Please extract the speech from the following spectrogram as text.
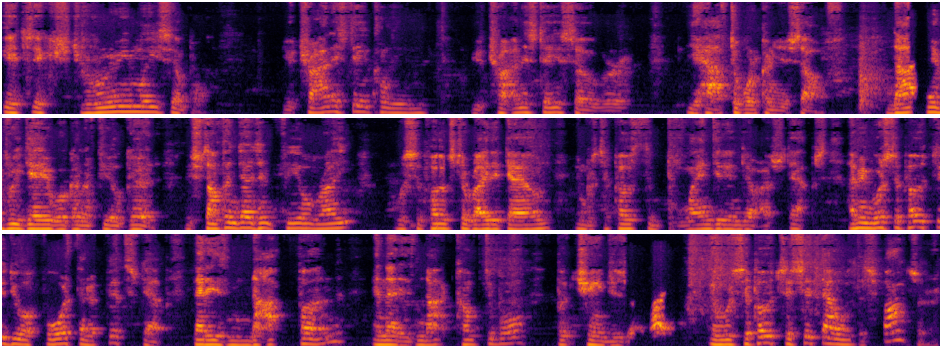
it's extremely simple. You're trying to stay clean, you're trying to stay sober, you have to work on yourself. Not every day we're going to feel good. If something doesn't feel right, we're supposed to write it down and we're supposed to blend it into our steps. I mean, we're supposed to do a fourth and a fifth step that is not fun and that is not comfortable, but changes our life. And we're supposed to sit down with the sponsor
